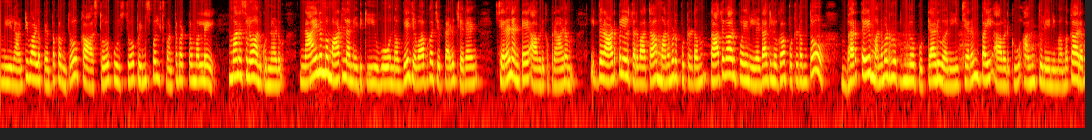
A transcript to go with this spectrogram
మీలాంటి వాళ్ళ పెంపకంతో కాస్తో కూస్తో ప్రిన్సిపల్స్ వంటబట్టడం వల్లే మనసులో అనుకున్నాడు. నాయనమ్మ మాటలన్నిటికీ ఓ నవ్వే జవాబుగా చెప్పాడు చరణ్. చరణ్ అంటే ఆవిడకు ప్రాణం. ఇద్దరు ఆడపిల్లల తర్వాత మనవడు పుట్టడం తాతగారు పోయిన ఏడాదిలోగా పుట్టడంతో భర్తే మనవడు రూపంలో పుట్టాడు అని చరణ్పై ఆవిడకు అంతులేని మమకారం.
